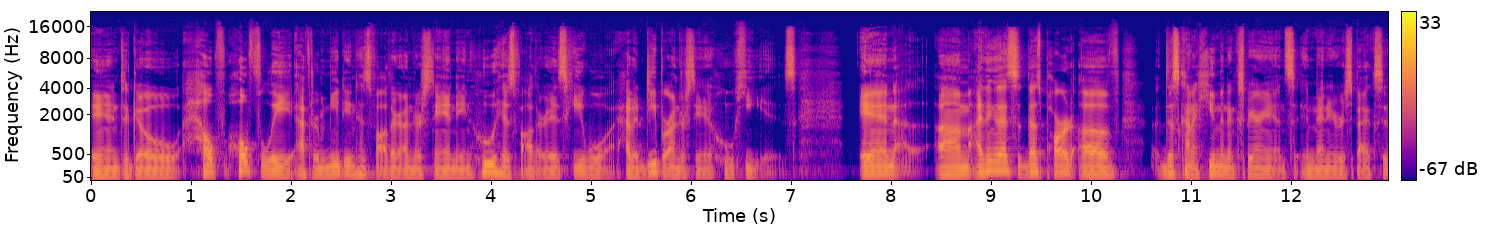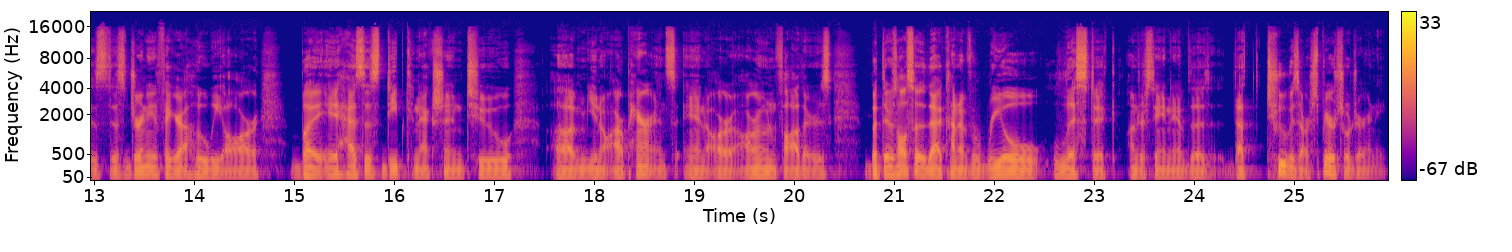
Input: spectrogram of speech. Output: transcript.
and to go help, hopefully, after meeting his father, understanding who his father is, he will have a deeper understanding of who he is. And um, I think that's that's part of this kind of human experience in many respects is this journey to figure out who we are, but it has this deep connection to um, you know, our parents and our our own fathers. But there's also that kind of realistic understanding of the that too is our spiritual journey.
